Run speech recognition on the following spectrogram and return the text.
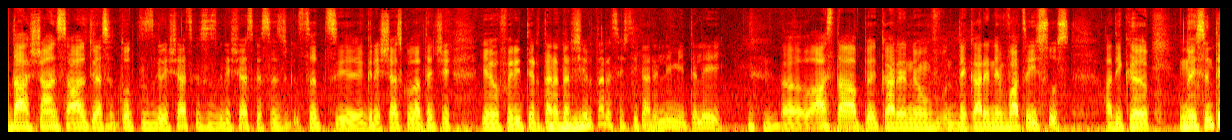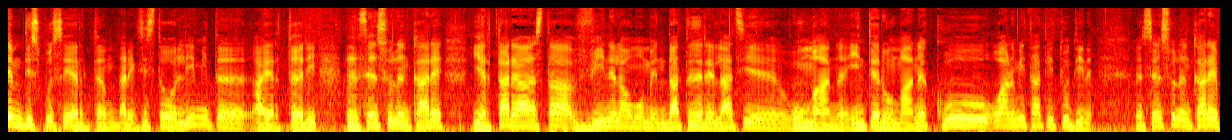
da șansa altuia să tot îți greșească, să-ți greșească, să, să-ți greșească odată ce i-ai oferit iertarea. Dar și iertarea să știi că are limitele ei. Uh, Asta pe care ne, de care ne învață Isus. Adică noi suntem dispuși să iertăm, dar există o limită a iertării în sensul în care iertarea asta vine la un moment dat în relație umană, interumană, cu o anumită atitudine. În sensul în care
